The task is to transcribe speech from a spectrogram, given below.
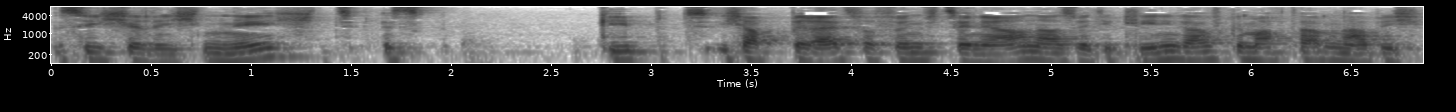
sicherlich nicht. Es gibt, ich habe bereits vor 15 Jahren, als wir die Klinik aufgemacht haben, habe ich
